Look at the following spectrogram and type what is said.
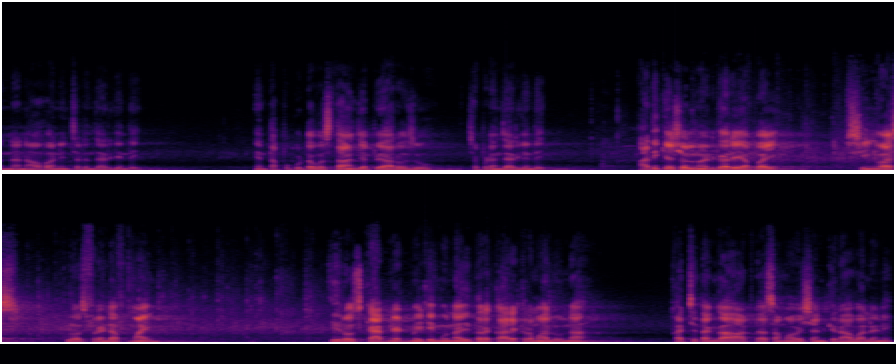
అని నన్ను ఆహ్వానించడం జరిగింది. నేను తప్పకుండా వస్తా అని చెప్పి ఆ రోజు చెప్పడం జరిగింది. ఆదికేశ్వర నాయుడు గారి అబ్బాయి Srinivas close friend of mind ఈరోజు క్యాబినెట్ మీటింగ్ ఉన్న ఇతర కార్యక్రమాలు ఉన్నా ఖచ్చితంగా ఆప్టా సమావేశానికి రావాలని.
